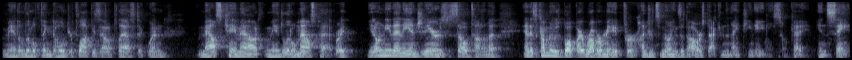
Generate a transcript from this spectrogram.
made a little thing to hold your floppies out of plastic. When mouse came out, he made a little mouse pad, right? You don't need any engineers to sell a ton of it. And his company was bought by Rubbermaid for hundreds of millions of dollars back in the 1980s. Okay. Insane.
